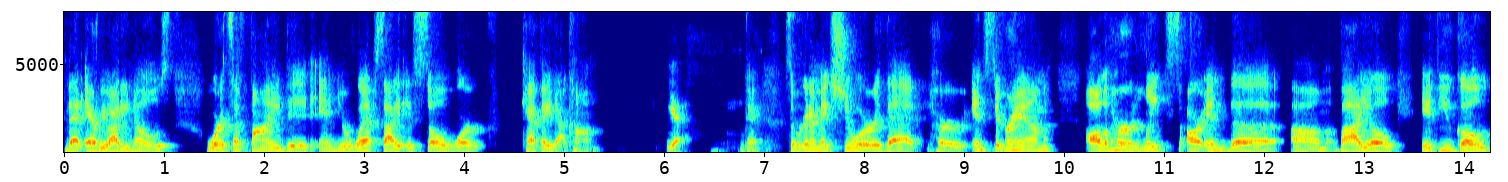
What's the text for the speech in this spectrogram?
that everybody knows where to find it. And your website is soulwerkcafe.com. Yes. Okay. So we're going to make sure that her Instagram, all of her links are in the um, bio. If you go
